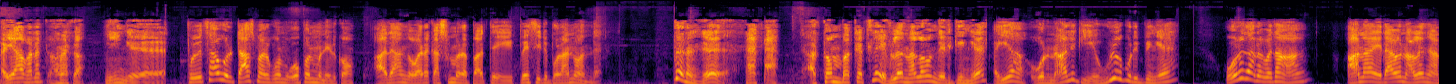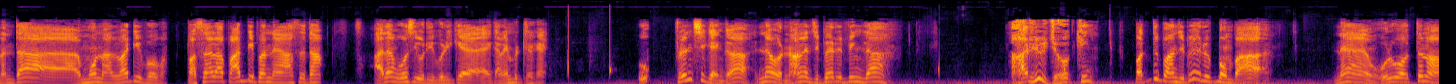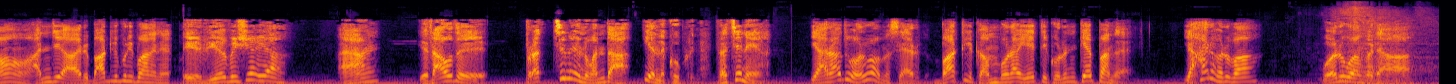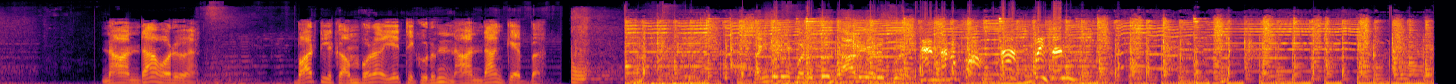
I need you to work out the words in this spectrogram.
ஐயா வணக்கம். வணக்கம். நீங்க புதுசா ஒரு டாஸ்மார்க் ஒன்று ஓபன் பண்ணிருக்கோம் அதான் அங்க வர கஸ்டமரை பார்த்து பேசிட்டு போலான்னு வந்தேன். தரங்க அக்கம் பக்கத்துல இவ்வளவு நல்லவங்க இருக்கீங்க. ஐயா ஒரு நாளைக்கு எவ்வளவு குடிப்பீங்க? ஒரு தடவை தான். ஆனா ஏதாவது நல்ல நடந்தா மூணு நாலு வாட்டி போவேன் பசங்களா பார்ட்டி பண்ண ஆசைதான். அதான் ஊசி ஊட்டி குடிக்க கிளம்பிட்டு இருக்கேன் ஃப்ரெண்ட்ஸுக்கு எங்க? என்ன ஒரு நாலஞ்சு பேர் இருப்பீங்களா? ஆர் யூ ஜோக்கிங் பத்து பாஞ்சு பேர் இருப்போம்பா. என்ன ஒரு ஒருத்தனும் அஞ்சு ஆறு பாட்டில் பிடிப்பானுங்க பெரிய விஷயம் ஐயா. ஆ? ஏதாவது பிரச்சனைன்னு வந்தா என்ன கூப்பிடுங்க. பிரச்சனையா? யாராவது வருவாங்க சார். பாட்டிலுக்கு ஐம்பது ரூபா ஏத்தி கொடுன்னு கேட்பாங்க. யார் வருவா? வருவாங்கடா. நான் தான் வருவேன். பாட்டிலுக்கு ஐம்பது ரூபா ஏத்தி கொடுன்னு நான் தான் கேட்பேன். சங்கிலி பருப்பு போய் சாமி.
